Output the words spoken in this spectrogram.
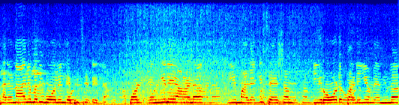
ഭരണാനുമതി പോലും ലഭിച്ചിട്ടില്ല. അപ്പോൾ എങ്ങനെയാണ് ഈ മഴയ്ക്ക് ശേഷം ഈ റോഡ് പണിയും എന്ന്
